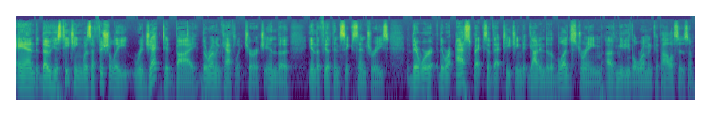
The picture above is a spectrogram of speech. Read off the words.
And though his teaching was officially rejected by the Roman Catholic Church in the in the fifth and sixth centuries, there were there were aspects of that teaching that got into the bloodstream of medieval Roman Catholicism,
